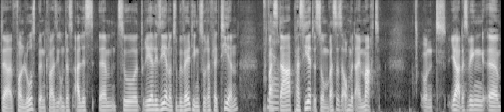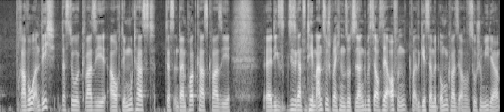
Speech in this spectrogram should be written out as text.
davon los bin quasi, um das alles ähm, zu realisieren und zu bewältigen, zu reflektieren, was Ja. da passiert ist und was es auch mit einem macht. Und ja, deswegen äh, bravo an dich, dass du quasi auch den Mut hast, das in deinem Podcast quasi äh, diese, diese ganzen Themen anzusprechen und sozusagen. Du bist ja auch sehr offen, quasi, gehst damit um, quasi auch auf Social Media.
